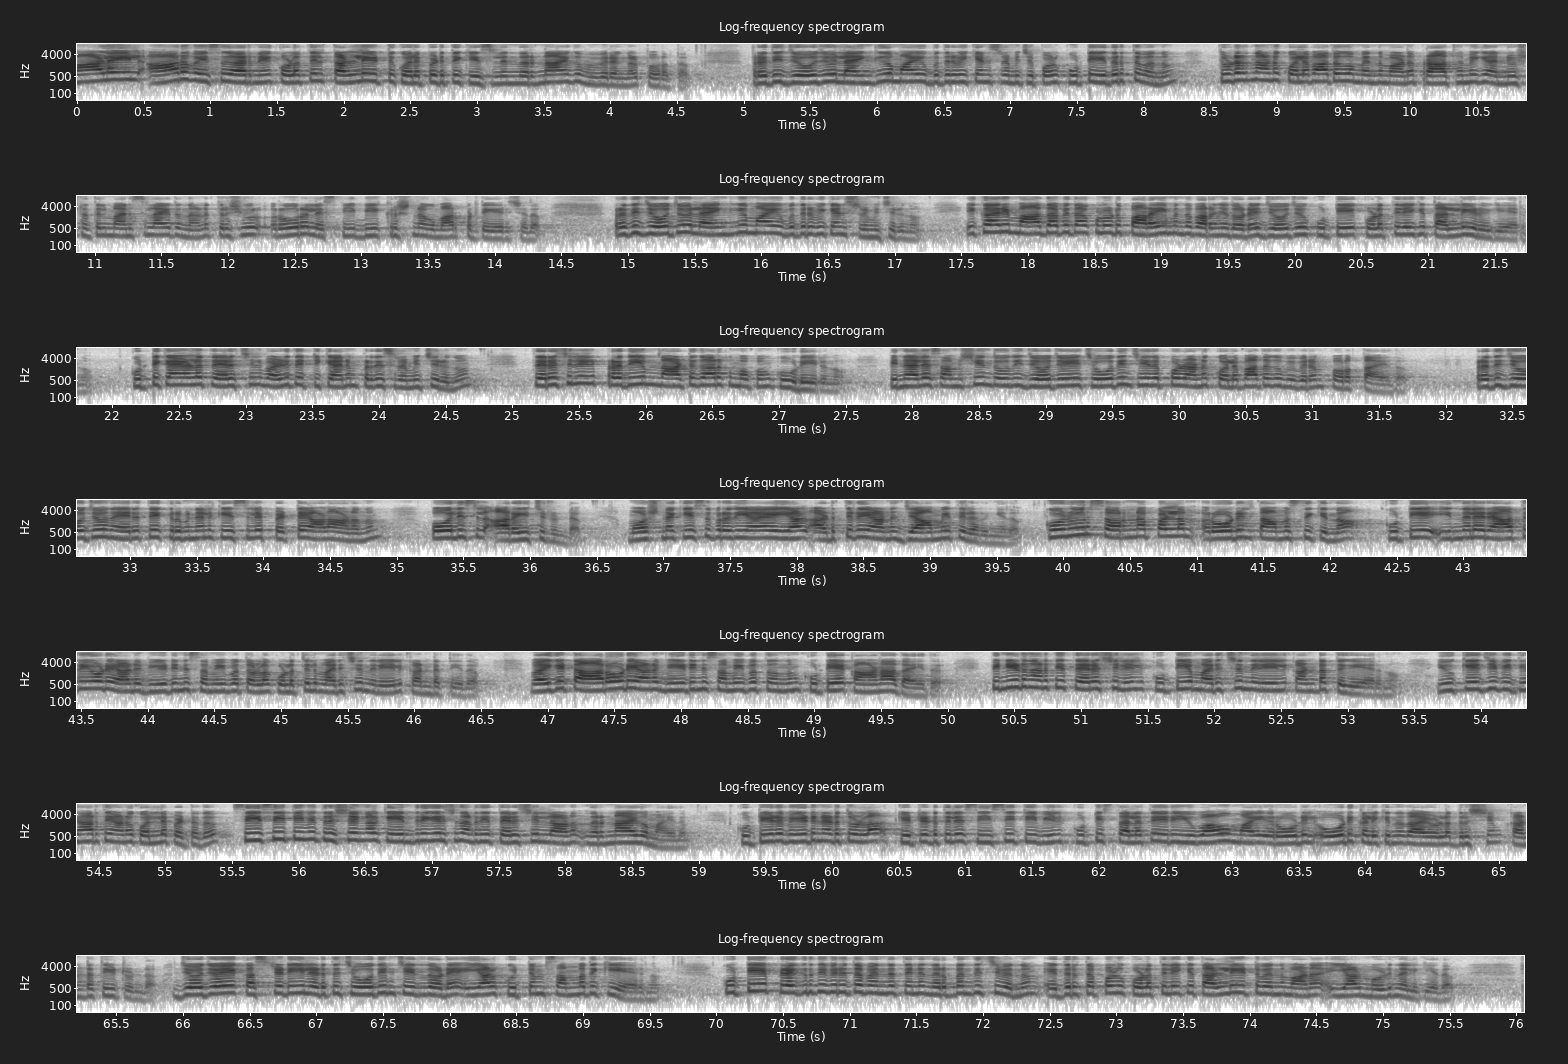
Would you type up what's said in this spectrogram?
മാളയിൽ ആറ് വയസ്സുകാരനെ കുളത്തിൽ തള്ളിയിട്ട് കൊലപ്പെടുത്തിയ കേസിലെ നിർണായക വിവരങ്ങൾ പുറത്ത്. പ്രതി ജോജോ ലൈംഗികമായി ഉപദ്രവിക്കാൻ ശ്രമിച്ചപ്പോൾ കുട്ടി എതിർത്തുവെന്നും തുടർന്നാണ് കൊലപാതകമെന്നുമാണ് പ്രാഥമിക അന്വേഷണത്തിൽ മനസ്സിലായതെന്നാണ് Thrissur rural S P B Krishnakumar പ്രതികരിച്ചത്. പ്രതി ജോജോ ലൈംഗികമായി ഉപദ്രവിക്കാൻ ശ്രമിച്ചിരുന്നു. ഇക്കാര്യം മാതാപിതാക്കളോട് പറയുമെന്ന് പറഞ്ഞതോടെ ജോജോ കുട്ടിയെ കുളത്തിലേക്ക് തള്ളിയിടുകയായിരുന്നു. കുട്ടിക്കായുള്ള തെരച്ചിൽ വഴിതെറ്റിക്കാനും പ്രതി ശ്രമിച്ചിരുന്നു. തെരച്ചിലിൽ പ്രതിയും നാട്ടുകാർക്കുമൊപ്പം കൂടിയിരുന്നു. പിന്നാലെ സംശയം തോന്നി ജോജോയെ ചോദ്യം ചെയ്തപ്പോഴാണ് കൊലപാതക വിവരം പുറത്തായത്. പ്രതി ജോജോ നേരത്തെ ക്രിമിനൽ കേസിലെ പെട്ടയാളാണെന്നും പോലീസിൽ അറിയിച്ചിട്ടുണ്ട്. മോഷണക്കേസ് പ്രതിയായ ഇയാൾ അടുത്തിടെയാണ് ജാമ്യത്തിലിറങ്ങിയത്. കൊഴൂർ സ്വർണപ്പള്ളം റോഡിൽ താമസിക്കുന്ന കുട്ടിയെ ഇന്നലെ രാത്രിയോടെയാണ് വീടിന് സമീപത്തുള്ള കുളത്തിൽ മരിച്ച നിലയിൽ കണ്ടെത്തിയത്. വൈകിട്ട് ആറോടെയാണ് വീടിന് സമീപത്തു നിന്നും കുട്ടിയെ കാണാതായത്. പിന്നീട് നടത്തിയ തെരച്ചിലിൽ കുട്ടിയെ മരിച്ച നിലയിൽ കണ്ടെത്തുകയായിരുന്നു. യു കെ ജി വിദ്യാർത്ഥിയാണ് കൊല്ലപ്പെട്ടത്. സി സി ടി വി ദൃശ്യങ്ങൾ കേന്ദ്രീകരിച്ച് നടത്തിയ തെരച്ചിലാണ് നിർണായകമായത്. കുട്ടിയുടെ വീടിനടുത്തുള്ള കെട്ടിടത്തിലെ സി സി ടി വിയിൽ കുട്ടി സ്ഥലത്തെ ഒരു യുവാവുമായി റോഡിൽ ഓടിക്കളിക്കുന്നതായുള്ള ദൃശ്യം കണ്ടെത്തിയിട്ടുണ്ട്. ജോജോയെ കസ്റ്റഡിയിലെടുത്ത് ചോദ്യം ചെയ്തതോടെ ഇയാൾ കുറ്റം സമ്മതിക്കുകയായിരുന്നു. കുട്ടിയെ പ്രകൃതി വിരുദ്ധ ബന്ധത്തിന് നിർബന്ധിച്ചുവെന്നും എതിർത്തപ്പോൾ കുളത്തിലേക്ക് തള്ളിയിട്ടുവെന്നുമാണ് ഇയാൾ മൊഴി നൽകിയത്.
